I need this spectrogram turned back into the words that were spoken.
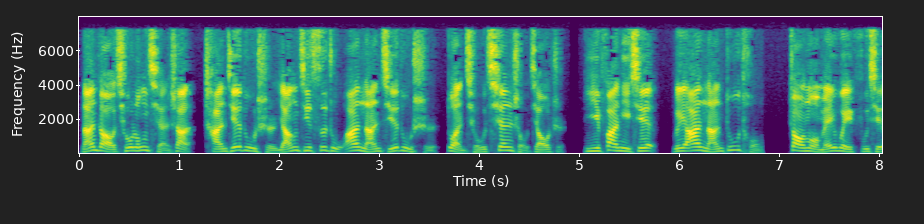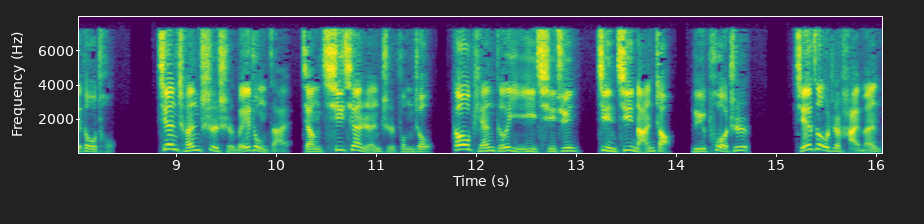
南诏求龙遣善产节度使杨基司助安南节度使段求牵手交趾，以范逆歇为安南都统。赵诺梅为符协都统。奸臣赤使为重载，将七千人至丰州。高骈得以一其军，进击南诏，屡破之。节奏至海门，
